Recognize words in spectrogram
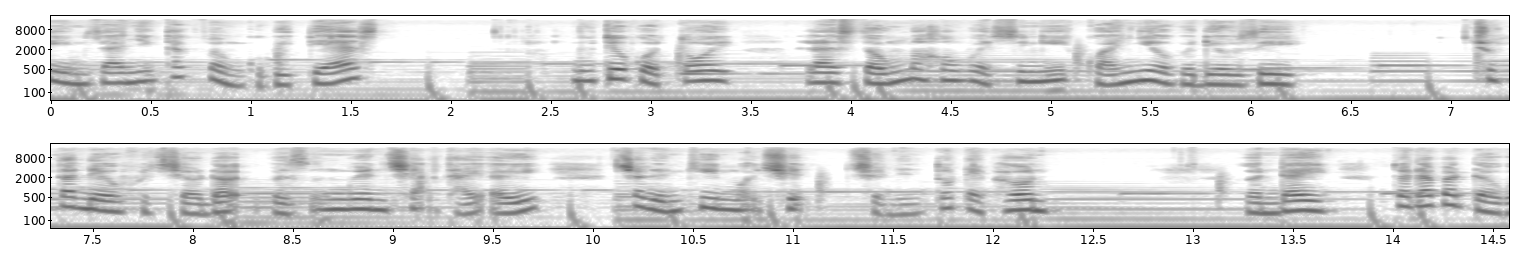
tìm ra những tác phẩm của BTS mục tiêu của tôi là sống mà không phải suy nghĩ quá nhiều về điều gì. Chúng ta đều phải chờ đợi và giữ nguyên trạng thái ấy cho đến khi mọi chuyện trở nên tốt đẹp hơn. Gần đây, tôi đã bắt đầu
